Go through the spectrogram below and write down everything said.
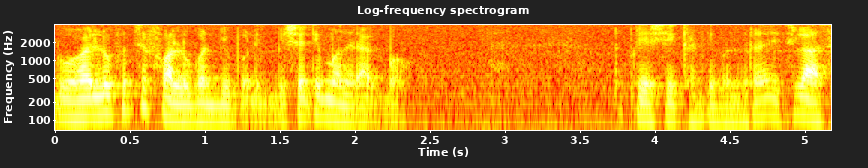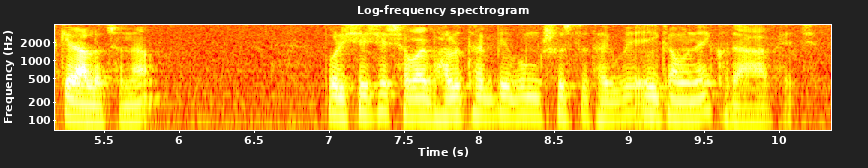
ডু হয় লুপ হচ্ছে ফল লুপের বিপরীত। বিষয়টি মনে রাখব। তো প্রিয় শিক্ষার্থী বন্ধুরা, এই ছিল আজকের আলোচনা। পরিশেষে সবাই ভালো থাকবে এবং সুস্থ থাকবে। এই কামনায় খোদা হাফেজ।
